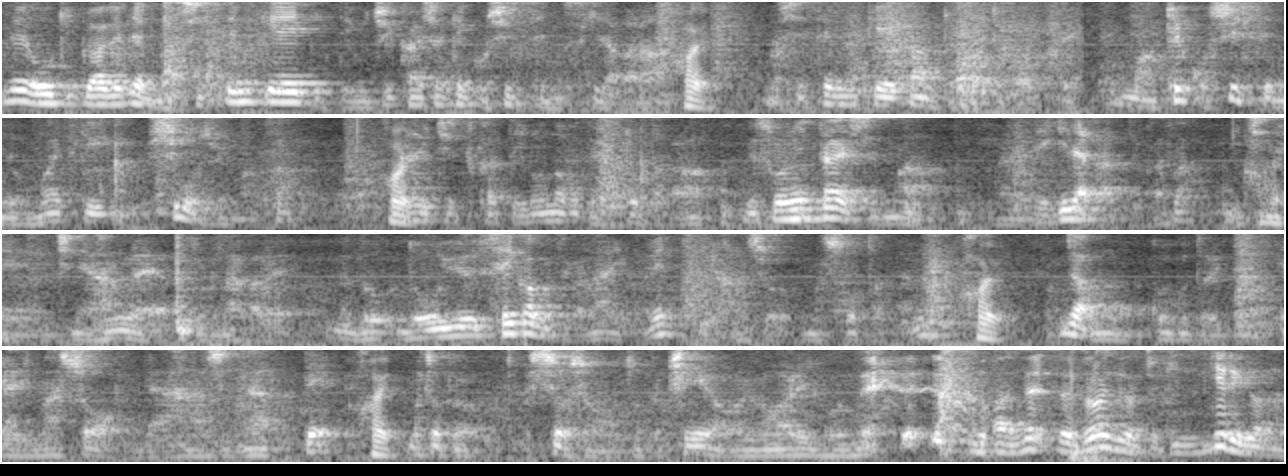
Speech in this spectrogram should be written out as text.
で大きく上げて、まあ、システム系って言ってうち会社結構システム好きだから、はい。まあシステム系担当の人がおって、まあ、結構システムでも毎月4 5 0万さ、はい。第一使っていろんなことやっとったからでそれに対してまあ出来高っていうかさ1年、一年半ぐらいやっとる中でどどういう成果物がないよねっていう話を、まあ、しとったんだよね。はい。じゃあもうこういうことやりましょうみたいな話になって、はい。まあ、ちょっと視聴者のちょっとキレが俺が悪いもんで まあ、ね、その人たちを傷つけるような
